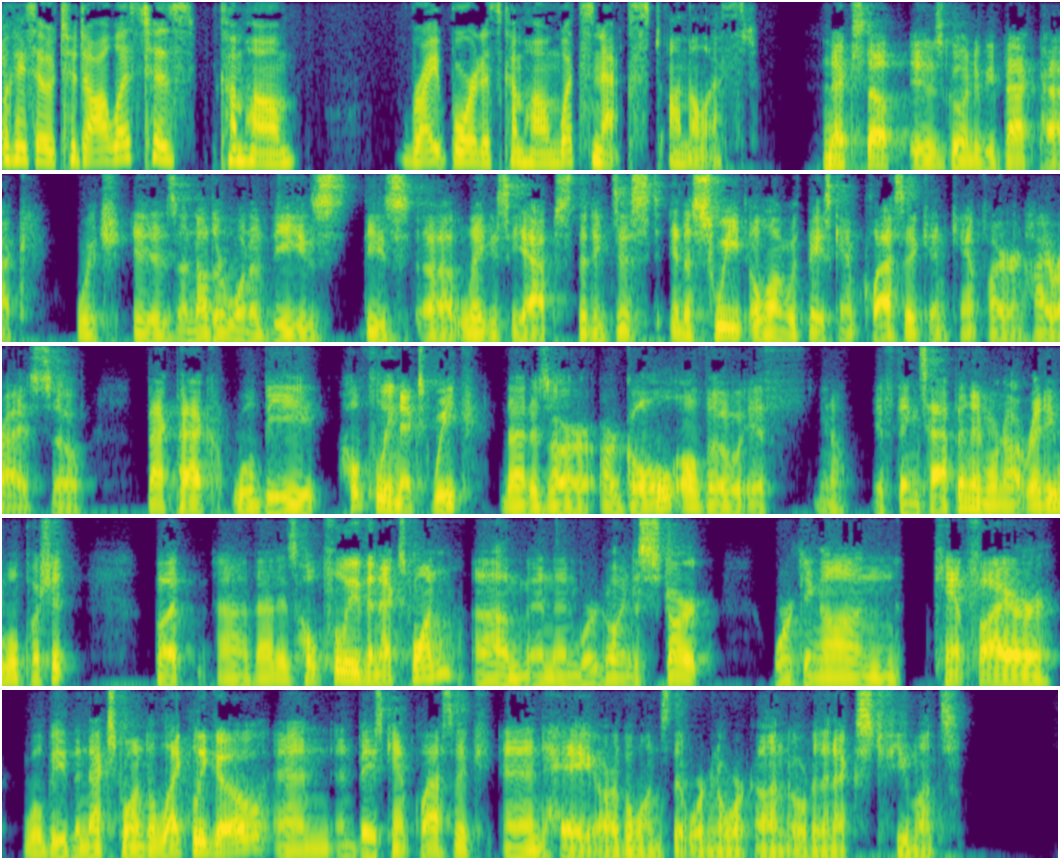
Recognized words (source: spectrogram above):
Okay, so Ta-da List has come home. Writeboard has come home. What's next on the list? Next up is going to be Backpack, which is another one of these these uh, legacy apps that exist in a suite along with Basecamp Classic and Campfire and Highrise. So Backpack will be hopefully next week. That is our, our goal. Although if, you know, if things happen and we're not ready, we'll push it. But uh, that is hopefully the next one. Um, and then we're going to start working on Campfire will be the next one to likely go and, and Basecamp Classic and Hey are the ones that we're going to work on over the next few months.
